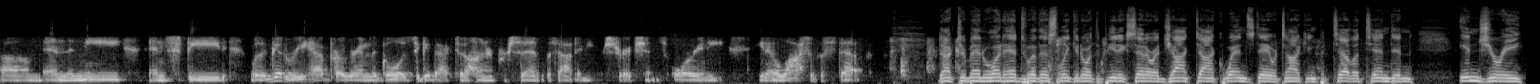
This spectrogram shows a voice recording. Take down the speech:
um, and the knee and speed. With a good rehab program, the goal is to get back to 100% without any restrictions or any, you know, loss of a step. Dr. Ben Woodhead's with us, Lincoln Orthopedic Center at Jock Doc Wednesday. We're talking patella tendon injury.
